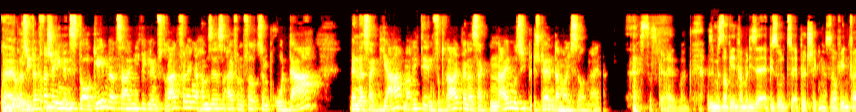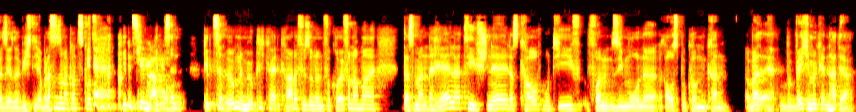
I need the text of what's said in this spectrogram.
Äh, also ich werde wahrscheinlich in den Store gehen, werde sagen, ich will den Vertrag verlängern. Haben Sie das iPhone 14 Pro da? Wenn er sagt ja, mache ich den Vertrag. Wenn er sagt nein, muss ich bestellen, dann mache ich es online. ist das geil, Mann. Also wir müssen auf jeden Fall mal diese Episode zu Apple schicken. Das ist auf jeden Fall sehr, sehr wichtig. Aber lass uns mal ganz kurz. Gibt es genau. denn, gibt's denn irgendeine Möglichkeit, gerade für so einen Verkäufer nochmal, dass man relativ schnell das Kaufmotiv von Simone rausbekommen kann? Aber äh, welche Möglichkeiten hat er?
